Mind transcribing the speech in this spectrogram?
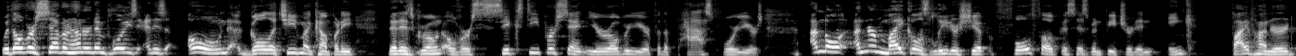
with over 700 employees and his own goal achievement company that has grown over 60% year over year for the past four years. Under, under Michael's leadership, Full Focus has been featured in Inc. 500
